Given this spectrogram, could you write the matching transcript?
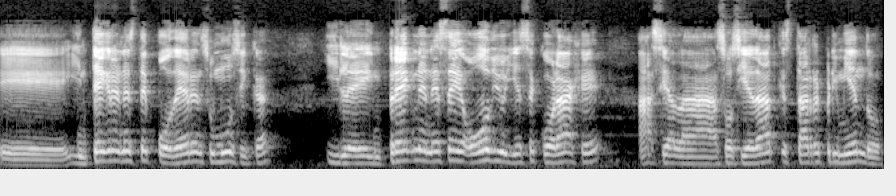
eh, integren este poder en su música y le impregnen ese odio y ese coraje hacia la sociedad que está reprimiendo.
